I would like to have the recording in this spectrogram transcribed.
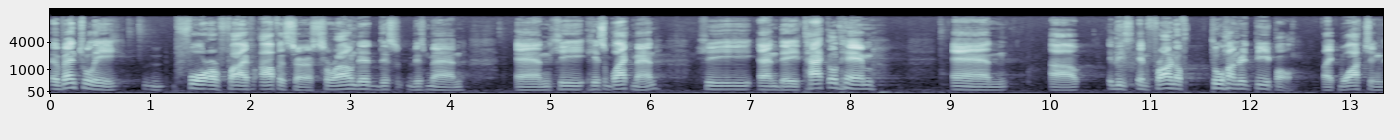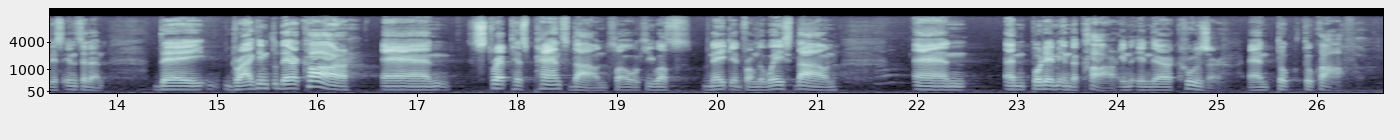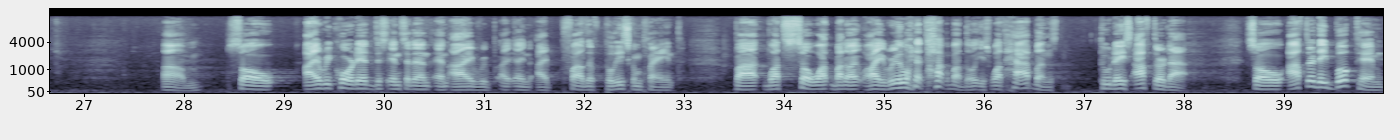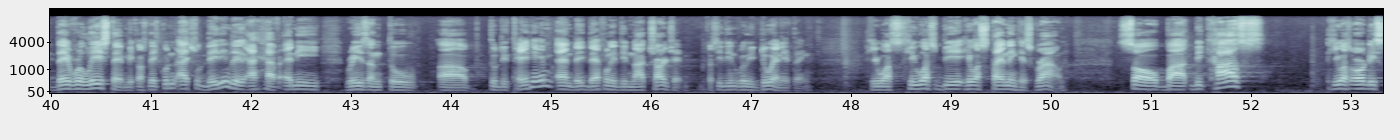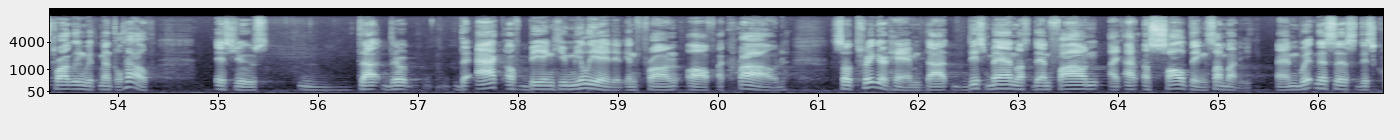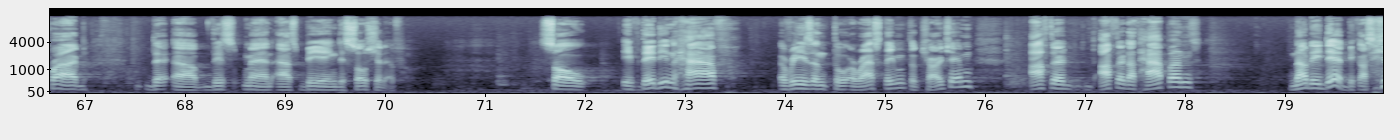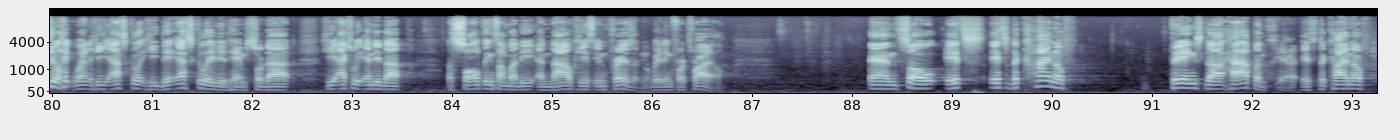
eventually four or five officers surrounded this, this man and he he's a black man. He and they tackled him and uh, it is in front of 200 people like watching this incident. They dragged him to their car and stripped his pants down so he was naked from the waist down and and put him in the car in, in their cruiser and took took off. Um, so I recorded this incident and I, I, and I filed a police complaint. But what's so what? But I, I really want to talk about though is what happens two days after that. So after they booked him, they released him because they couldn't actually they didn't really have any reason to uh, to detain him, and they definitely did not charge him because he didn't really do anything. He was he was be, he was standing his ground. So, but because he was already struggling with mental health issues, that the the act of being humiliated in front of a crowd so triggered him that this man was then found like assaulting somebody, and witnesses described the, uh, this man as being dissociative. So if they didn't have a reason to arrest him, to charge him, after after that happened, now they did because he like when he escalate he they escalated him so that he actually ended up assaulting somebody and now he's in prison waiting for trial. And so it's it's the kind of things that happens here. It's the kind of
